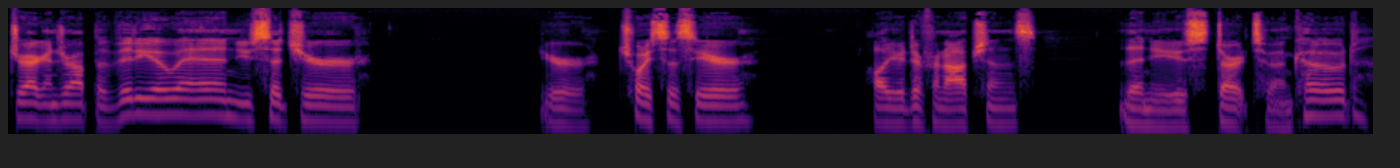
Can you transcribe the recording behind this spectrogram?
Drag and drop a video in. You set your your choices here, all your different options. Then you start to encode.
